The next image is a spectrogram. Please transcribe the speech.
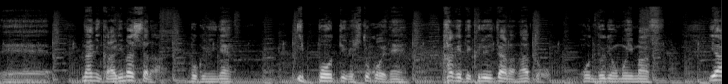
えー、何かありましたら僕にね、一報っていうか一声ね、かけてくれたらなと、本当に思います。いや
